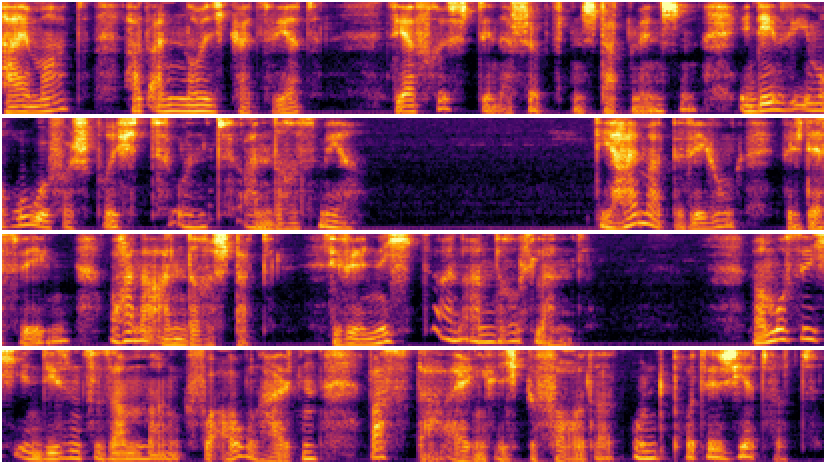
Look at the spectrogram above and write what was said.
Heimat hat einen Neuigkeitswert, Sie erfrischt den erschöpften Stadtmenschen, indem sie ihm Ruhe verspricht und anderes mehr. Die Heimatbewegung will deswegen auch eine andere Stadt. Sie will nicht ein anderes Land. Man muss sich in diesem Zusammenhang vor Augen halten, was da eigentlich gefordert und protegiert wird.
